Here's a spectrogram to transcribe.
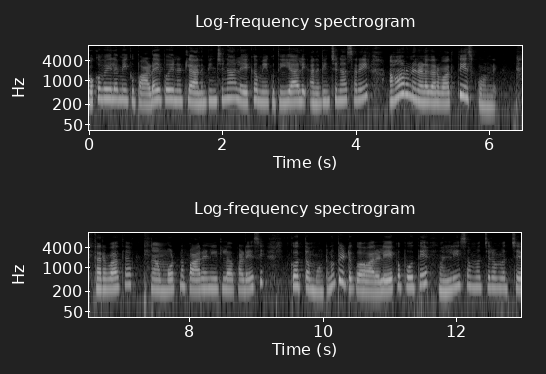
ఒకవేళ మీకు పాడైపోయినట్లు అనిపించినా లేక మీకు తీయాలి అనిపించినా సరే ఆరు నెలల తర్వాత తీసుకోండి. తర్వాత ఆ మూటను పారే నీటిలో పడేసి కొత్త మూటను పెట్టుకోవాలి. లేకపోతే మళ్ళీ సంవత్సరం వచ్చే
